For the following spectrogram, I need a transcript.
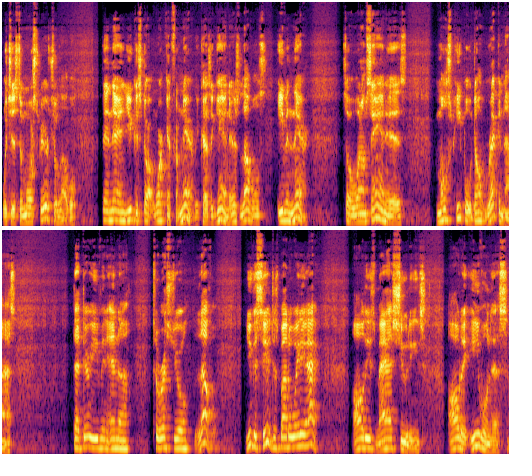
which is the more spiritual level, then then you can start working from there because again, there's levels even there. So what I'm saying is most people don't recognize that they're even in a terrestrial level. You can see it just by the way they act. All these mass shootings, all the evilness,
